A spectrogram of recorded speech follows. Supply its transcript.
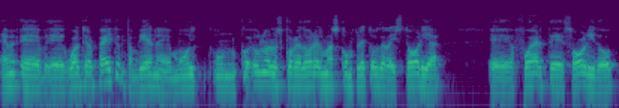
Em, eh, eh, Walter Payton también, eh, muy, uno de los corredores más completos de la historia, fuerte, sólido.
